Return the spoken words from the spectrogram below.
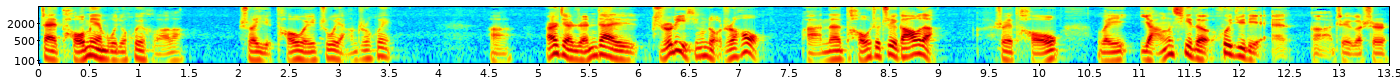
在头面部就汇合了，所以头为诸阳之会啊。而且人在直立行走之后啊，那头是最高的，所以头。为阳气的汇聚点啊，这个是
